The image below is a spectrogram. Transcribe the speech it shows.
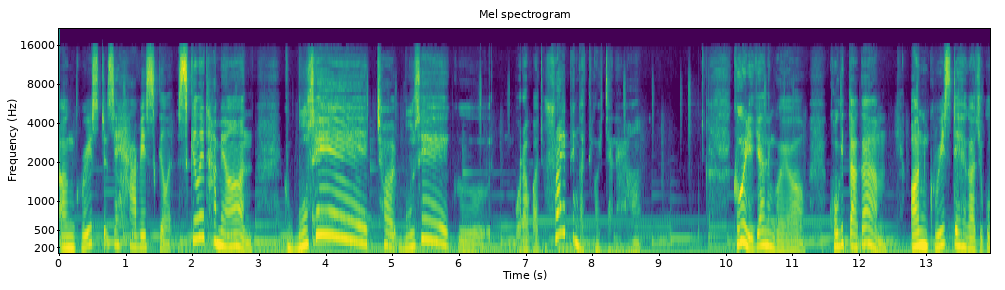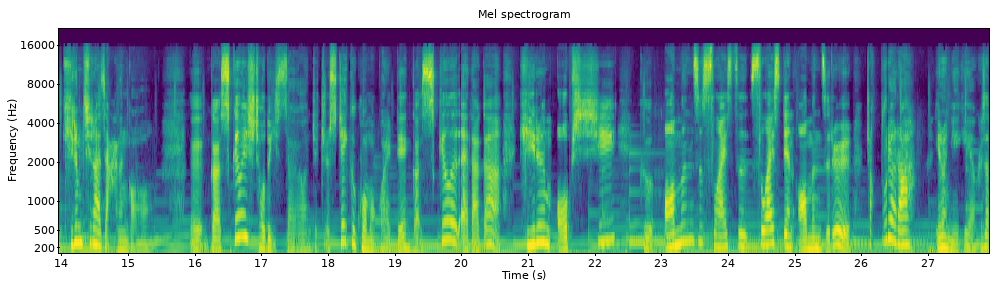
ungreased heavy skillet. skillet 하면 그 무쇠철, 무쇠 그 뭐라고 하죠? 후라이팬 같은 거 있잖아요. 그걸 얘기하는 거예요. 거기다가 ungreased 해가지고 기름칠하지 않은 거. 그러니까 skillet이 저도 있어요. 이제 스테이크 구워 먹고 할 때, 그러니까 skillet에다가 기름 없이 그 almonds sliced sliced almonds를 쫙 뿌려라. 이런 얘기예요. 그래서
